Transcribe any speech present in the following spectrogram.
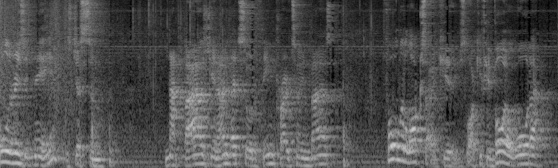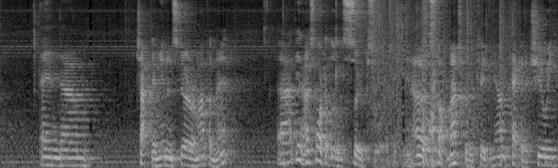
all there is in there is just some nut bars, you know, that sort of thing, protein bars. Four little OXO cubes, like if you boil water and um, chuck them in and stir them up and that, uh, you know, it's like a little soup sort of thing, you know, it's not much, but it'll keep you going, packet of chewy,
